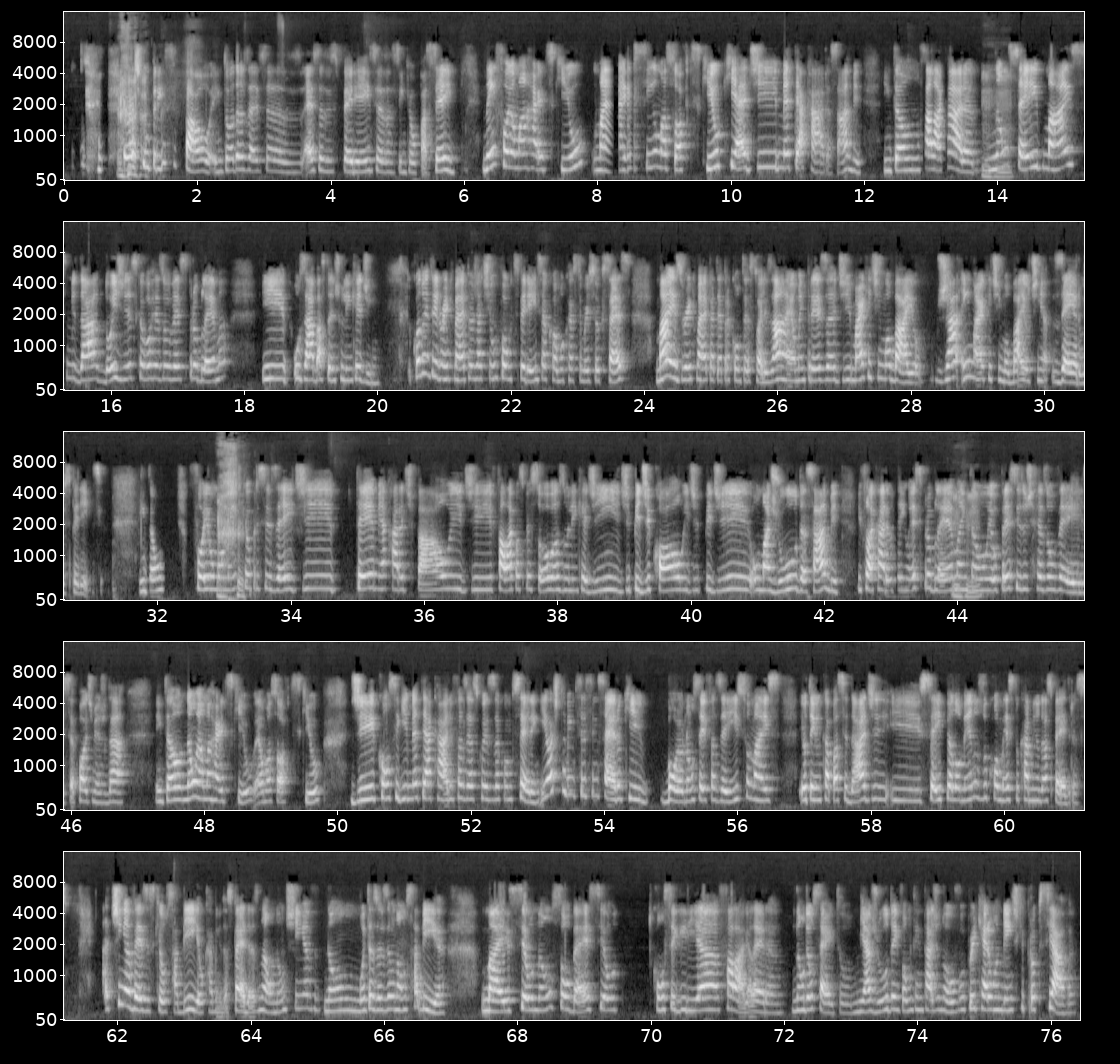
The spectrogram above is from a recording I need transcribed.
eu acho que o principal em todas essas, essas experiências assim que eu passei, nem foi uma hard skill, mas sim uma soft skill que é de meter a cara, sabe? Então, falar, cara, uhum. não sei, mas me dá dois dias que eu vou resolver esse problema e usar bastante o LinkedIn. Quando eu entrei no Rank Map, eu já tinha um pouco de experiência como Customer Success, mas Rank Map, até para contextualizar, é uma empresa de marketing mobile. Já em marketing mobile, eu tinha zero experiência. Então, foi um momento que eu precisei de ter minha cara de pau e de falar com as pessoas no LinkedIn, de pedir call e de pedir uma ajuda, sabe? E falar, cara, eu tenho esse problema, uhum. então eu preciso de resolver ele. Você pode me ajudar? Então, não é uma hard skill, é uma soft skill de conseguir meter a cara e fazer as coisas acontecerem. E eu acho também de ser sincero que, bom, eu não sei fazer isso, mas eu tenho capacidade e sei pelo menos o começo do caminho das pedras. Tinha vezes que eu sabia o caminho das pedras? Não, não tinha, não, muitas vezes eu não sabia. Mas se eu não soubesse, eu conseguiria falar, galera, não deu certo, me ajudem, vamos tentar de novo, porque era um ambiente que propiciava.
